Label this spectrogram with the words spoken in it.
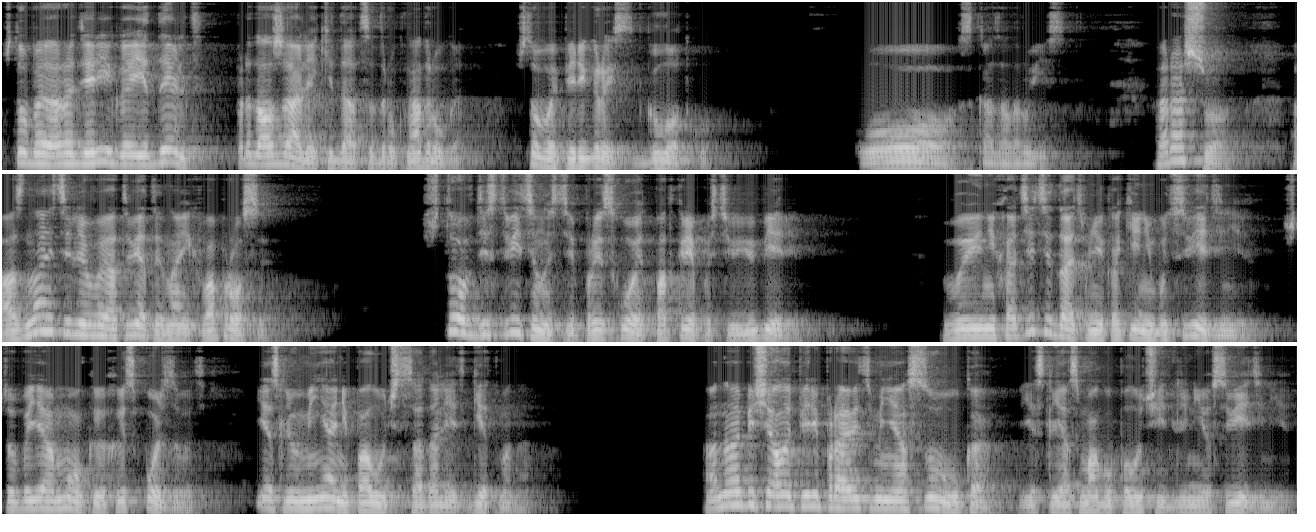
чтобы Родерига и Дельт продолжали кидаться друг на друга, чтобы перегрызть глотку. «О, — сказал Руис, — хорошо. А знаете ли вы ответы на их вопросы?» Что в действительности происходит под крепостью Юбери? Вы не хотите дать мне какие-нибудь сведения, чтобы я мог их использовать, если у меня не получится одолеть Гетмана? Она обещала переправить меня с Суука, если я смогу получить для нее сведения.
